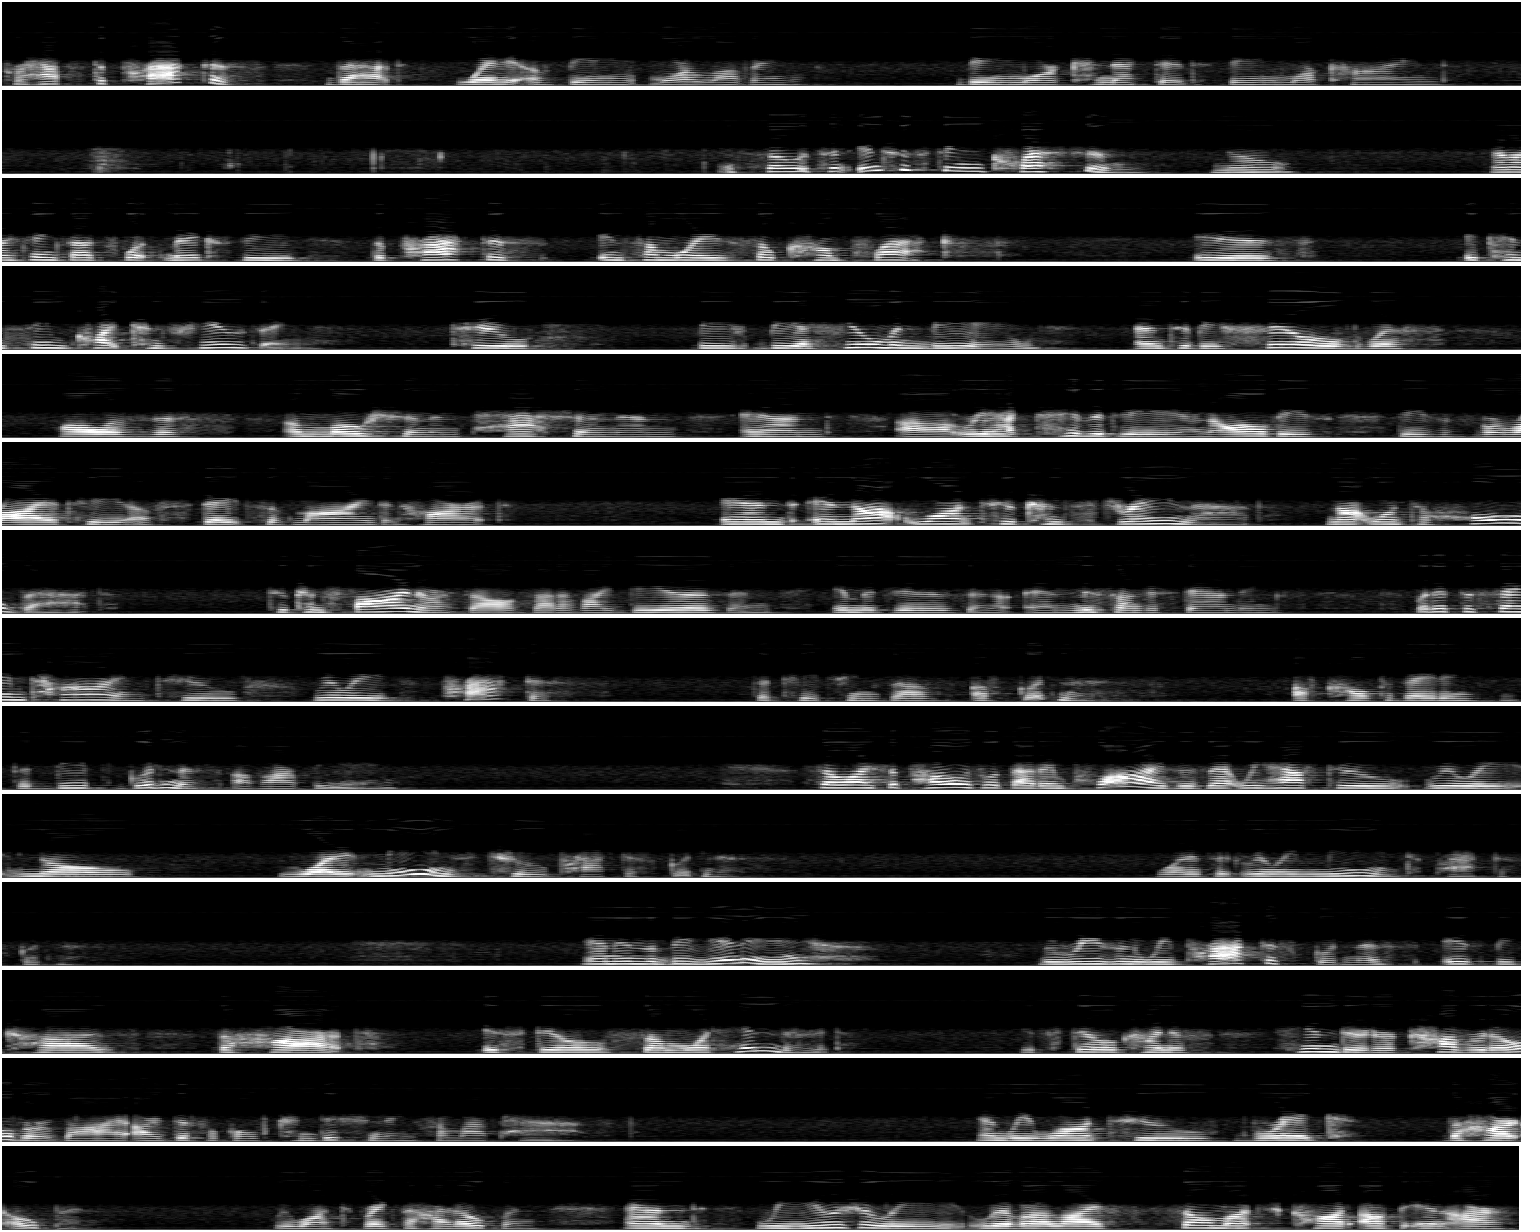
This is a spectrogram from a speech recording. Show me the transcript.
perhaps to practice that way of being more loving, being more connected, being more kind. So it's an interesting question, you know? And I think that's what makes the, the practice in some ways so complex is it can seem quite confusing to be, be a human being and to be filled with all of this emotion and passion and, and uh, reactivity and all these, these variety of states of mind and heart. And, and not want to constrain that, not want to hold that, to confine ourselves out of ideas and images and, and misunderstandings, but at the same time to really practice the teachings of, of goodness, of cultivating the deep goodness of our being. So I suppose what that implies is that we have to really know what it means to practice goodness. What does it really mean to practice goodness? And in the beginning, the reason we practice goodness is because the heart is still somewhat hindered. It's still kind of hindered or covered over by our difficult conditioning from our past. And we want to break the heart open. We want to break the heart open. And we usually live our life so much caught up in our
